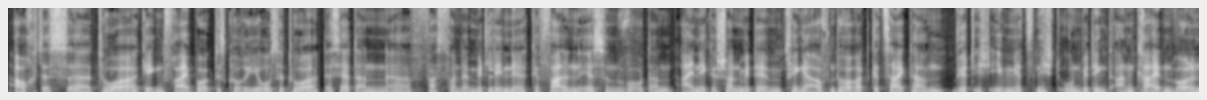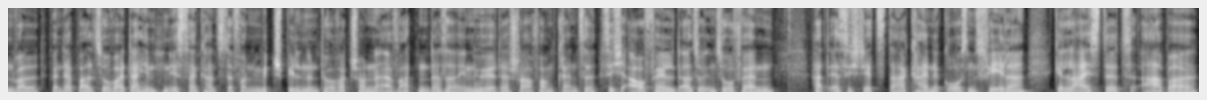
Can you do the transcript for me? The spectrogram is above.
Auch das äh, Tor gegen Freiburg, das kuriose Tor, das ja dann äh, fast von der Mittellinie gefallen ist und wo dann einige schon mit dem Finger auf den Torwart gezeigt haben, würde ich ihm jetzt nicht unbedingt angreifen wollen, weil wenn der Ball so weit da hinten ist, dann kannst du von mitspielenden Torwart schon erwarten, dass er in Höhe der Strafraumgrenze sich aufhält. Also insofern hat er sich jetzt da keine großen Fehler geleistet, aber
